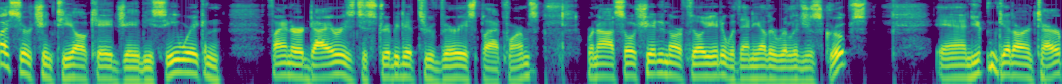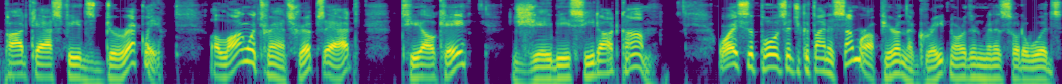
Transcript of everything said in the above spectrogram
by searching TLK JBC, where you can find our diaries distributed through various platforms. We're not associated nor affiliated with any other religious groups. And you can get our entire podcast feeds directly, along with transcripts at tlkjbc.com. Or I suppose that you could find us somewhere up here in the great northern Minnesota woods.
